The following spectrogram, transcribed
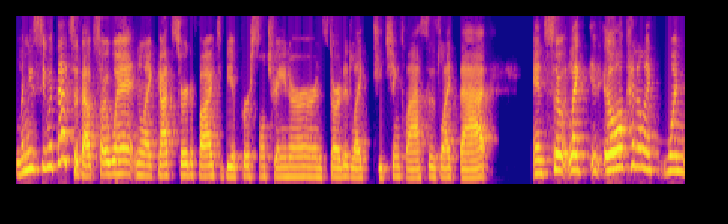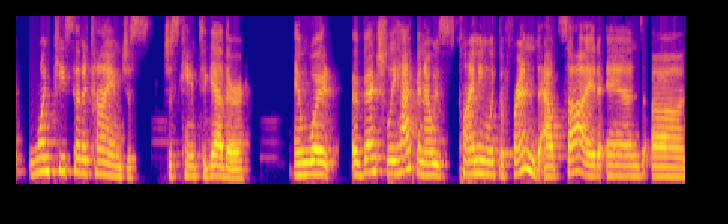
let me see what that's about. So I went and like got certified to be a personal trainer and started like teaching classes like that. and so like it, it all kind of like one one piece at a time just just came together and what eventually happened i was climbing with a friend outside and uh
